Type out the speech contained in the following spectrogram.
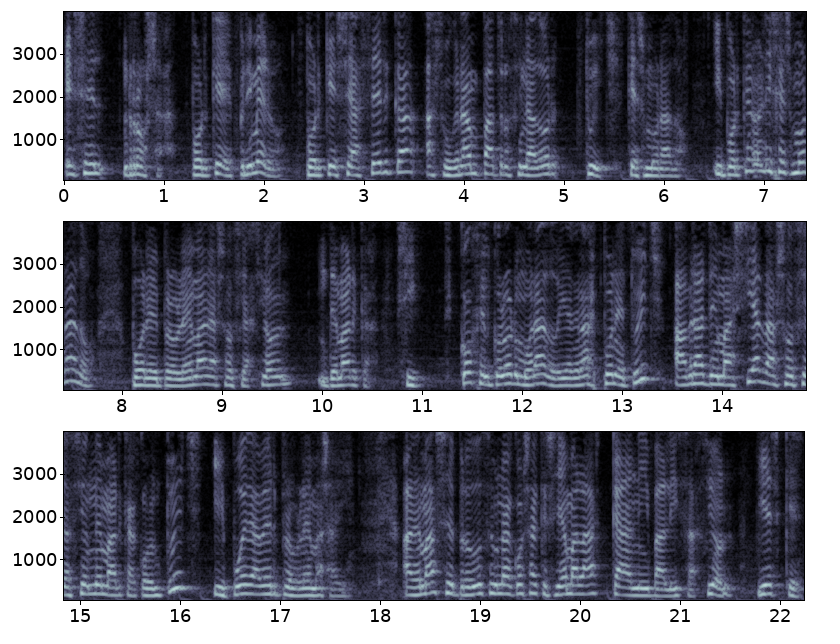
es el rosa. ¿Por qué? Primero, porque se acerca a su gran patrocinador Twitch, que es morado. ¿Y por qué no eliges morado? Por el problema de asociación de marca. Si coge el color morado y además pone Twitch, habrá demasiada asociación de marca con Twitch y puede haber problemas ahí. Además se produce una cosa que se llama la canibalización y es que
